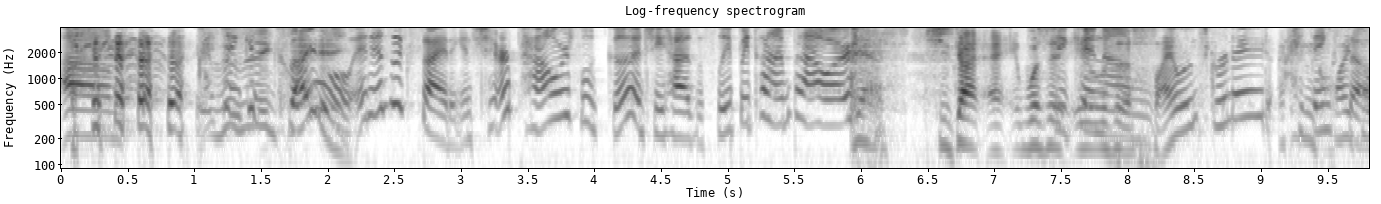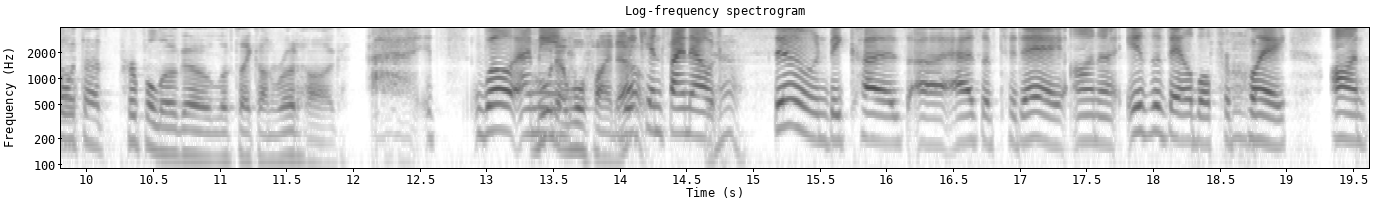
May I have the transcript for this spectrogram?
Um, this is exciting. Cool. It is exciting, and Cher powers look good. She has a sleepy time power. Yes, she's got. Uh, was it? Can, was it a um, silence grenade? I couldn't I quite so. tell what that purple logo looked like on Roadhog. Uh, it's well, I mean, we'll find out. We can find out yeah. soon because uh, as of today, Ana is available for play on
